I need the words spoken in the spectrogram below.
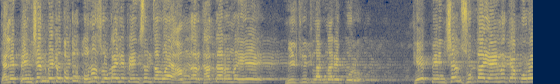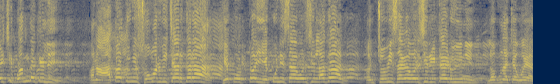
त्याला पेन्शन भेटत होतं दोनच लोकांना पेन्शन चालू आहे. आमदार खासदारानं हे मिलिटरीत लागणारे पोरं. हे पेन्शन सुद्धा यायनं त्या पोराईची बंद केली. आणि आता तुम्ही समोर विचार करा हे पोट्ट एकोणीसाव्या वर्षी लागन आणि चोवीसाव्या वर्षी रिटायर्ड होईन लग्नाच्या वयात.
